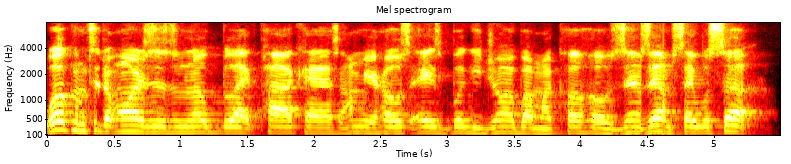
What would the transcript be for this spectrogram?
Welcome to the Orange is the New Black podcast. I'm your host Ace Boogie, joined by my co-host Zim. Zim, say what's up.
